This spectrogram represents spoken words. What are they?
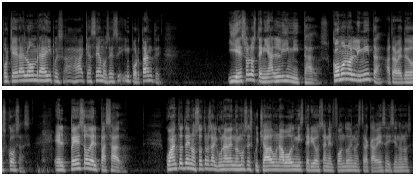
Porque era el hombre ahí, pues, ajá, ¿qué hacemos? Es importante. Y eso los tenía limitados. ¿Cómo nos limita? A través de dos cosas. El peso del pasado. ¿Cuántos de nosotros alguna vez no hemos escuchado una voz misteriosa en el fondo de nuestra cabeza diciéndonos,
